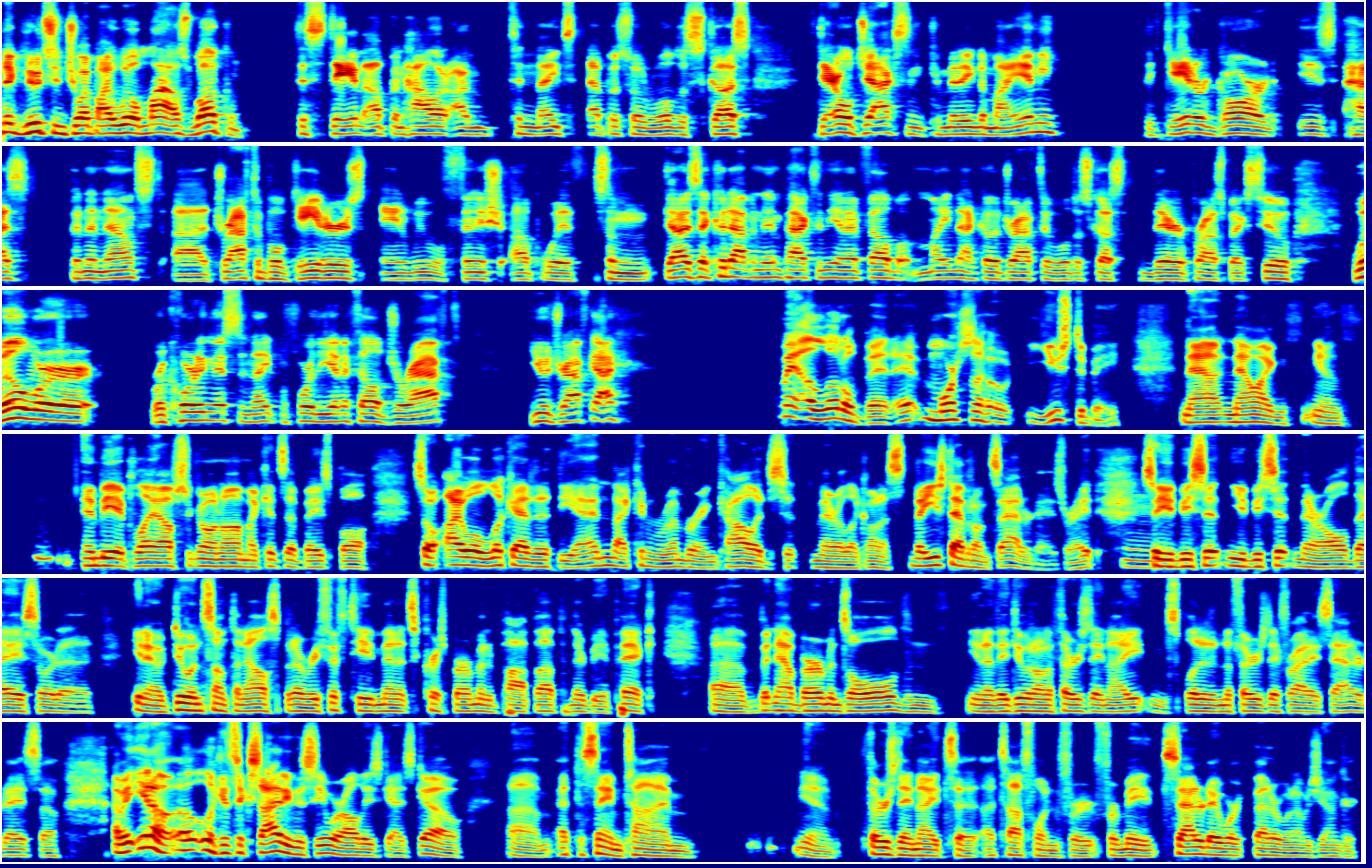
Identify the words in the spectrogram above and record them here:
Nick Knudsen, joined by Will Miles. Welcome to Stand Up and Holler. On tonight's episode, we'll discuss Darrell Jackson committing to Miami. The Gator guard is has been announced, uh, draftable Gators, and we will finish up with some guys that could have an impact in the NFL but might not go drafted. We'll discuss their prospects too. Will, we're recording this the night before the NFL draft. You a draft guy? I mean, a little bit. It more so used to be. Now, now I, you know, NBA playoffs are going on. My kids have baseball, so I will look at it at the end. I can remember in college sitting there like on a. They used to have it on Saturdays, right? Mm. So you'd be sitting, you'd be sitting there all day, sort of, you know, doing something else. But every 15 minutes, Chris Berman would pop up and there'd be a pick. Uh, but now Berman's old, and you know they do it on a Thursday night and split it into Thursday, Friday, Saturday. So, I mean, you know, look, it's exciting to see where all these guys go. Um, at the same time, you know Thursday night's a, a, tough one for for me. Saturday worked better when I was younger.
